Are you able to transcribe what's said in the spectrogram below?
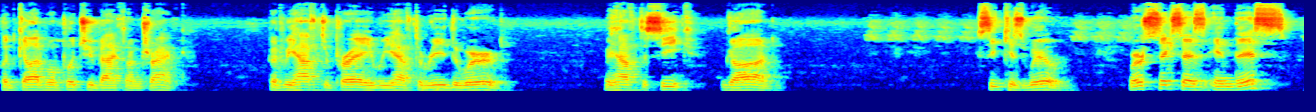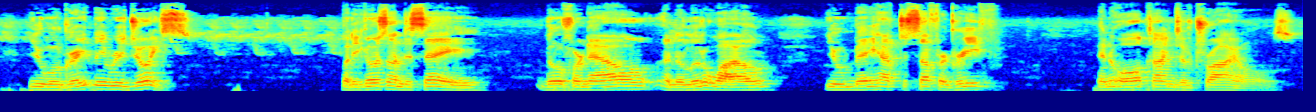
but God will put you back on track. But we have to pray, we have to read the word. We have to seek God. Seek his will. Verse 6 says, In this you will greatly rejoice. But he goes on to say, though for now and a little while you may have to suffer grief and all kinds of trials.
